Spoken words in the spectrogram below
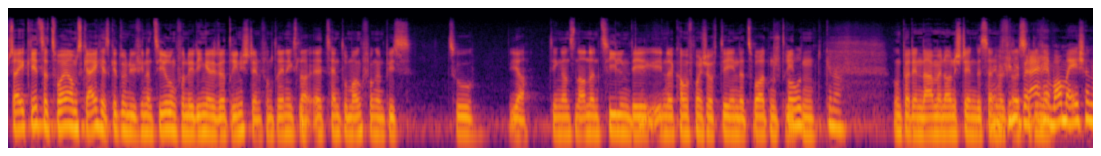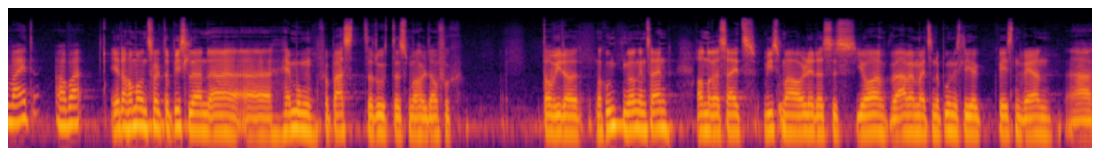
seit geht seit zwei Jahren ums Gleiche. Es geht um die Finanzierung von den Dingen, die da drinstehen, vom Trainingszentrum angefangen bis zu, ja, den ganzen anderen Zielen, die in der Kampfmannschaft, die in der zweiten, Sport, dritten genau. und bei den Damen anstehen. Das sind In halt viele Bereiche Dinge. waren wir eh schon weit, aber Ja, da haben wir uns halt ein bisschen an äh, äh, Hemmung verpasst, dadurch, dass wir halt einfach da wieder nach unten gegangen sind. Andererseits wissen wir auch alle, dass es ja, auch wenn wir jetzt in der Bundesliga gewesen wären, äh,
